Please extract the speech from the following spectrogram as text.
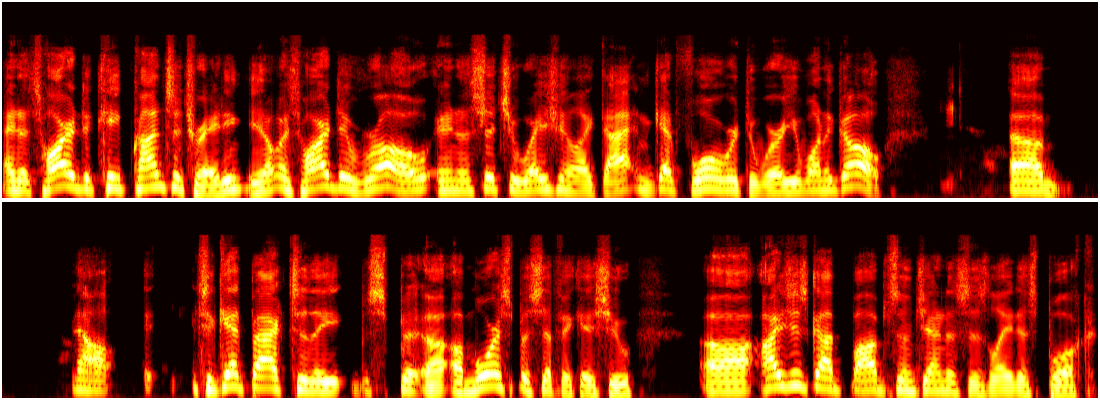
and it's hard to keep concentrating. You know, it's hard to row in a situation like that and get forward to where you want to go. Um, now, to get back to the uh, a more specific issue, uh, I just got Bob Sungenis' latest book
